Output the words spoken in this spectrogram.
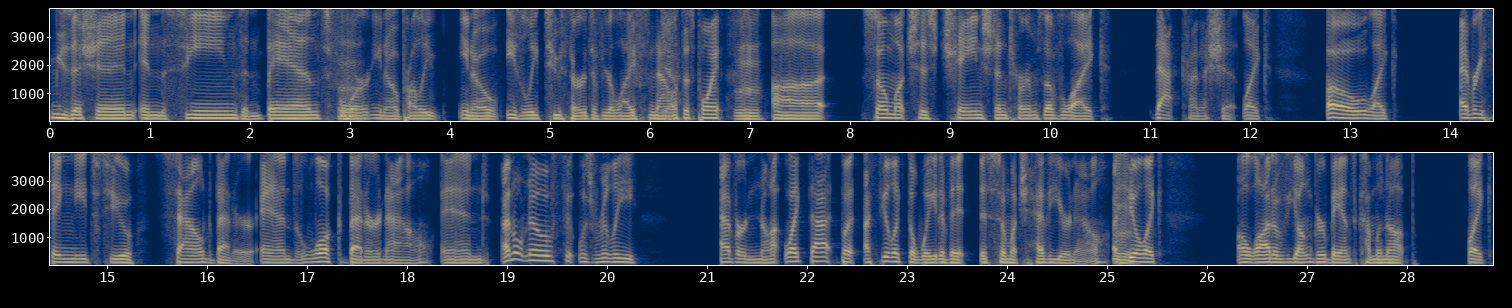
musician in the scenes and bands for you know probably you know easily two-thirds of your life now Yeah. at this point Mhm. uh so much has changed in terms of like that kind of shit like oh like everything needs to sound better and look better now and i don't know if it was really ever not like that but i feel like the weight of it is so much heavier now i Mhm. feel like a lot of younger bands coming up like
